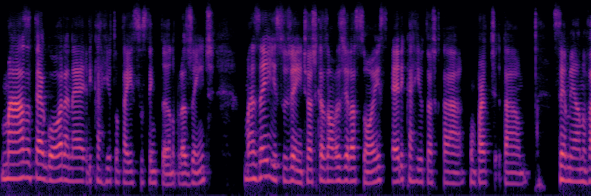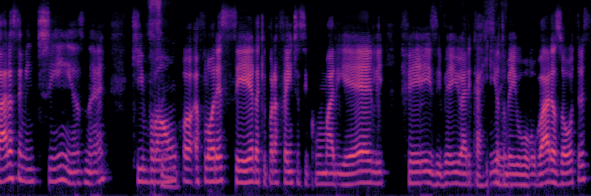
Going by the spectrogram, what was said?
mas até agora, né, Erika Hilton tá aí sustentando pra gente. Mas é isso, gente. Eu acho que as novas gerações, Erika Hilton, acho que tá, comparti- tá semeando várias sementinhas, né, que vão Sim. ó, florescer daqui para frente, assim como Marielle fez e veio Erika Hilton, Sim. veio várias outras.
